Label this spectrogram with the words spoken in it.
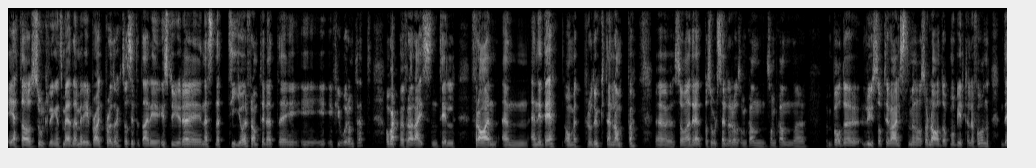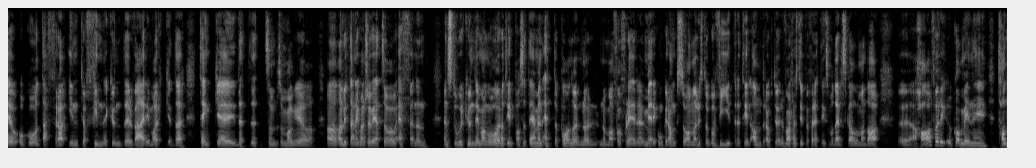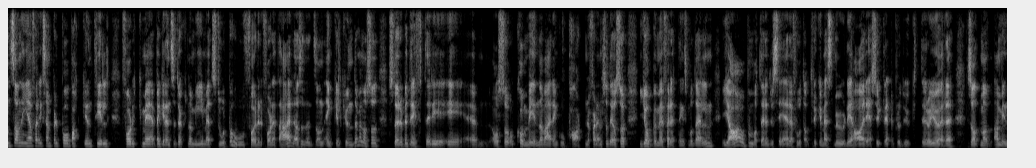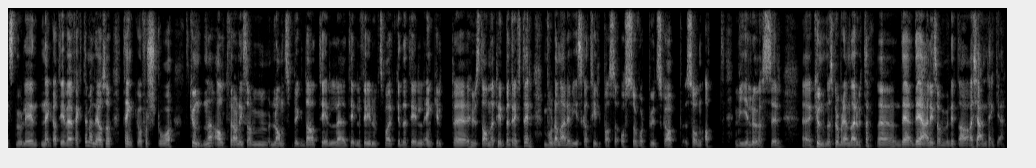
i et av Solklyngens medlemmer, i Bright Products, og sittet der i, i styret i nesten et tiår, fram til et, i, i, fjor omtrent, og vært med fra reisen til fra en, en, en idé om et produkt, en lampe, uh, som er drevet på solceller, og som kan, som kan uh, både lyse opp tilværelsen, men også lade opp mobiltelefon. Det å, å, gå derfra inn til å finne kunder, være i markedet, tenke dette som, som mange av, av, lytterne kanskje vet, så var jo FN en en stor kunde i mange år og tilpasset det, men etterpå, når, når, når, man får flere, mer konkurranse og man har lyst til å gå videre til andre aktører, hva slags type forretningsmodell skal man da uh, ha for å komme inn i Tanzania f.eks. på bakken til folk med begrenset økonomi, med et stort behov for, for dette her? altså en sånn enkeltkunde, men også større bedrifter i, i uh, også å komme inn og være en god partner for dem. Så det å jobbe med forretningsmodellen, ja, og på en måte redusere fotavtrykket mest mulig, ha resirkulerte produkter og gjøre gjøre sånn at man har minst mulig negative effekter. Men det å tenke og forstå kundene, alt fra liksom landsbygda til, til friluftsmarkedet, til enkelthusstander, til bedrifter. Hvordan er det vi skal tilpasse også vårt budskap, sånn at vi løser eh, kundenes problem der ute? Eh, det, det er liksom litt av kjernen, tenker jeg.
